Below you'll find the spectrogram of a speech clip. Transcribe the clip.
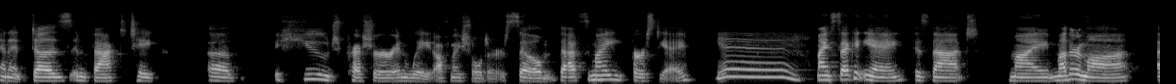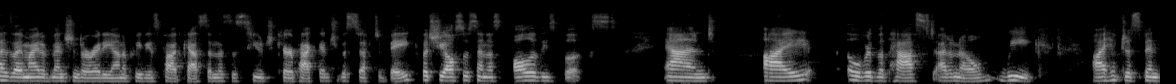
and it does, in fact, take a, a huge pressure and weight off my shoulders. So that's my first yay. Yay. My second yay is that my mother in law, as I might have mentioned already on a previous podcast, sent us this huge care package with stuff to bake, but she also sent us all of these books. And I, over the past, I don't know, week, I have just been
